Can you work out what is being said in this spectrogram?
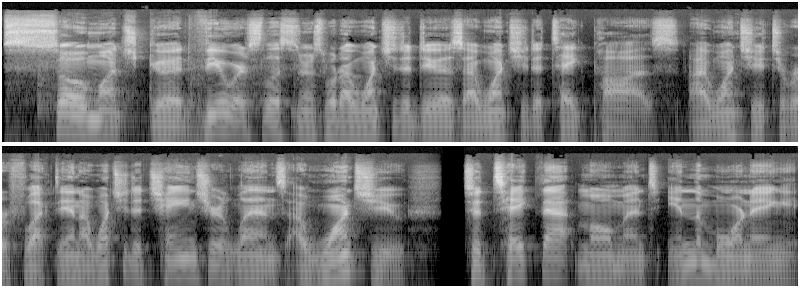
So much good. Viewers, listeners, what I want you to do is I want you to take pause. I want you to reflect in. I want you to change your lens. I want you to take that moment in the morning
